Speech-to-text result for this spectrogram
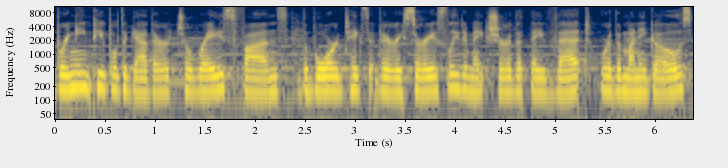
bringing people together to raise funds. The board takes it very seriously to make sure that they vet where the money goes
